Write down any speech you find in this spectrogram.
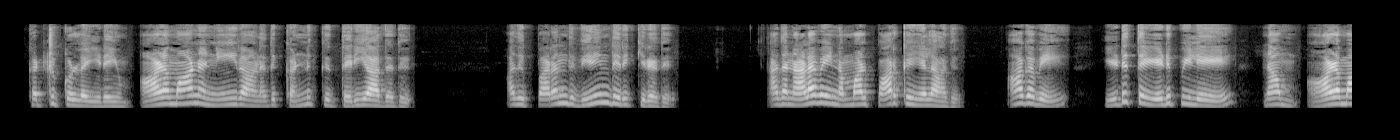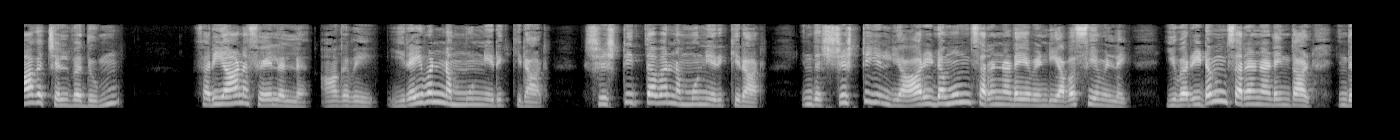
கற்றுக்கொள்ள இடையும். ஆழமான நீரானது கண்ணுக்கு தெரியாதது. அது பறந்து விரிந்திருக்கிறது. அதன் அளவை நம்மால் பார்க்க இயலாது. ஆகவே எடுத்த எடுப்பிலே நாம் ஆழமாகச் செல்வதும் சரியான செயல் அல்ல. ஆகவே இறைவன் நம்முன் இருக்கிறார். சிருஷ்டித்தவர் நம்முன் இருக்கிறார். இந்த சிருஷ்டியில் யாரிடமும் சரணடைய வேண்டிய அவசியமில்லை. இவரிடம் சரணடைந்தால் இந்த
